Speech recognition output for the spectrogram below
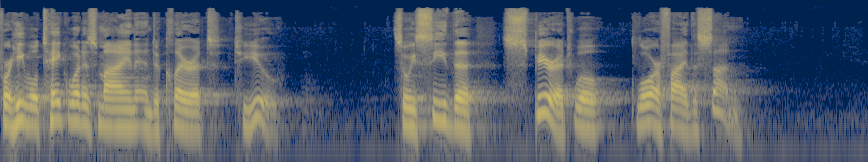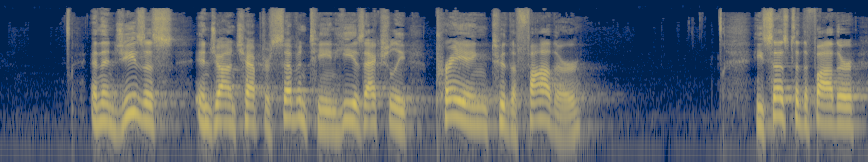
for he will take what is mine and declare it to you. So we see the Spirit will glorify the Son. And then Jesus, in John chapter 17, he is actually praying to the Father. He says to the Father,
